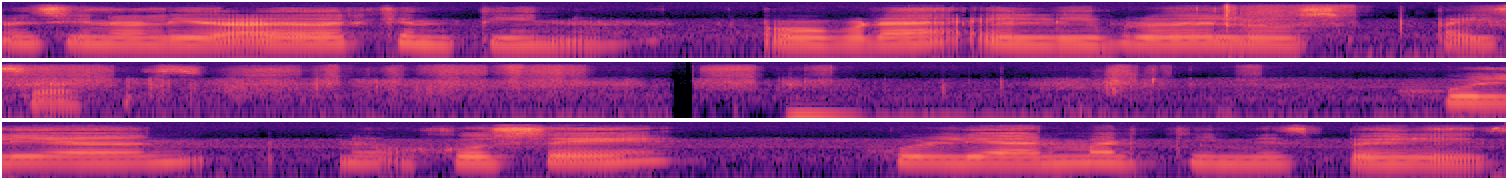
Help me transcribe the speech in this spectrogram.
nacionalidad argentina. Obra El libro de los paisajes. Julián, José Julián Martínez Pérez,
